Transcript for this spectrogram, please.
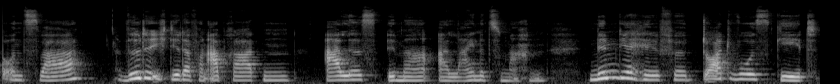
Und zwar würde ich dir davon abraten, alles immer alleine zu machen. Nimm dir Hilfe dort, wo es geht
